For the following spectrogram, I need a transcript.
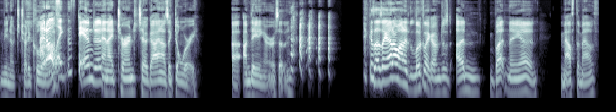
you know to try to cool her I don't off. like this tangent. and I turned to a guy and I was like, "Don't worry, uh, I'm dating her or something." Because I was like, I don't want to look like I'm just unbuttoning it, mouth to mouth.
